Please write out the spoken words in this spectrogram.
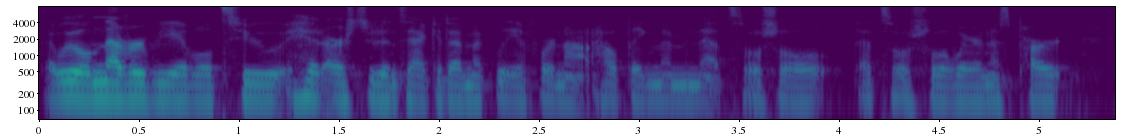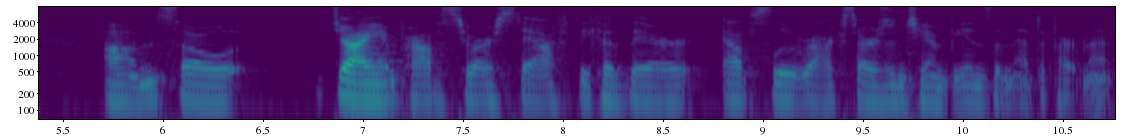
that we will never be able to hit our students academically if we're not helping them in that social that social awareness part. Um, so giant props to our staff because they are absolute rock stars and champions in that department.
